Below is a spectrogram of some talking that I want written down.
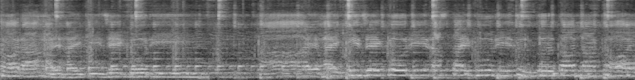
খরা। হাই হাই কি যে করি। হাই হাই কি যে করি, রাস্তায় ঘুরি, দুটোর তলা ক্ষয়।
